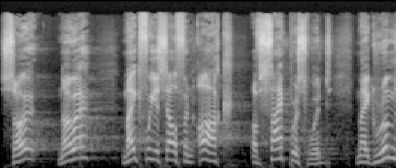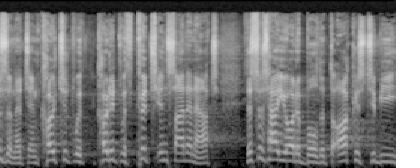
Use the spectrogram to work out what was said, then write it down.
So, Noah, make for yourself an ark of cypress wood, make rooms in it, and coat it, with, coat it with pitch inside and out. This is how you are to build it. The ark is to be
